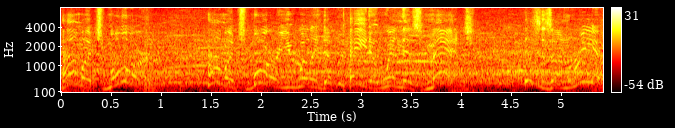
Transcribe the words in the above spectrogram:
How much more? How much more are you willing to pay to win this match? This is unreal.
